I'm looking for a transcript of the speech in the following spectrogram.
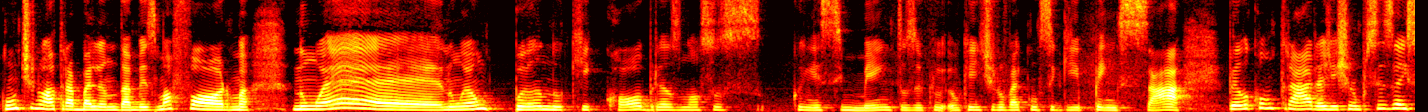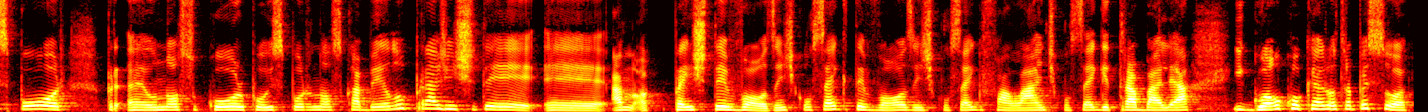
continuar trabalhando da mesma forma. Não é, não é um pano que cobre os nossos conhecimentos, o que, a gente não vai conseguir pensar. Pelo contrário, a gente não precisa expor é, o nosso corpo ou expor o nosso cabelo para a gente ter é, para a gente ter voz. A gente consegue ter voz, a gente consegue falar, a gente consegue trabalhar igual qualquer outra pessoa.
